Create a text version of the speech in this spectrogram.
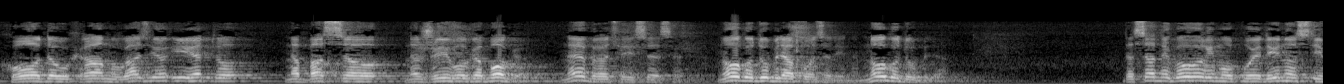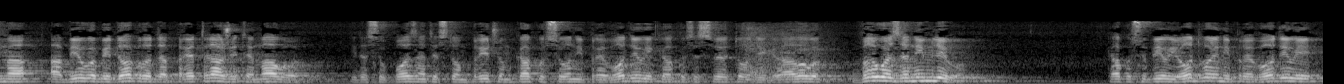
hodao u hramu, ulazio i eto nabasao na živoga Boga. Ne, braće i sestre, mnogo dublja pozadina, mnogo dublja. Da sad ne govorimo o pojedinostima, a bilo bi dobro da pretražite malo i da se upoznate s tom pričom kako su oni prevodili, kako se sve to odigravalo, vrlo zanimljivo. Kako su bili odvojeni, prevodili,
